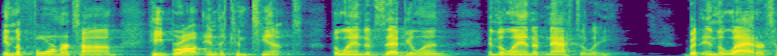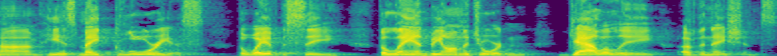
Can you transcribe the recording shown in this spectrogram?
In the former time, he brought into contempt the land of Zebulun and the land of Naphtali. But in the latter time, he has made glorious the way of the sea, the land beyond the Jordan, Galilee of the nations.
